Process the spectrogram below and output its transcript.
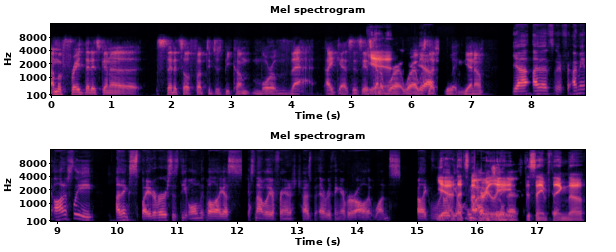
I'm afraid that it's gonna set itself up to just become more of that. I guess it's it's kind of where where I was Yeah. left feeling, you know. Yeah, I, that's, I mean, honestly, I think Spider Verse is the only. Well, I guess it's not really a franchise, but everything ever all at once. Are like really yeah, that's not I ones- haven't seen really that. the same thing though.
